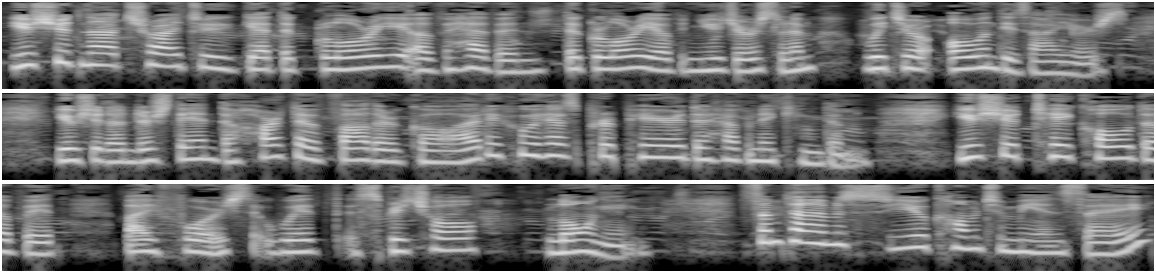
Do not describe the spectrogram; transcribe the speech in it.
you should not try to get the glory of heaven, the glory of New Jerusalem with your own desires. You should understand the heart of Father God who has prepared the heavenly kingdom. You should take hold of it by force with spiritual longing. Sometimes you come to me and say,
